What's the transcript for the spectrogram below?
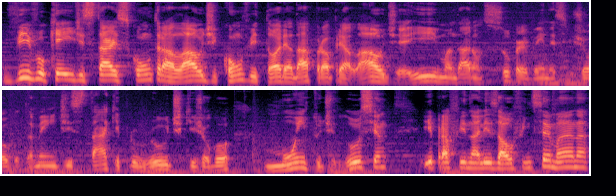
Vivo Cage Stars contra a Loud com vitória da própria Loud aí, mandaram super bem nesse jogo também. Destaque para o Root, que jogou muito de Lucian. E para finalizar o fim de semana,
